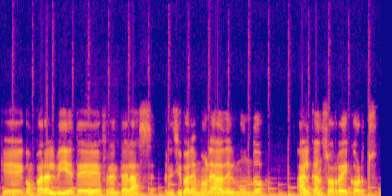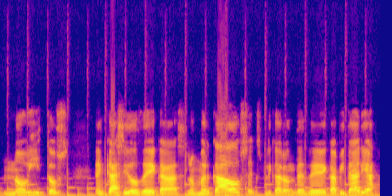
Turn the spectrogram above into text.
que compara el billete frente a las principales monedas del mundo, alcanzó récords no vistos en casi dos décadas. Los mercados, explicaron desde Capitaria,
